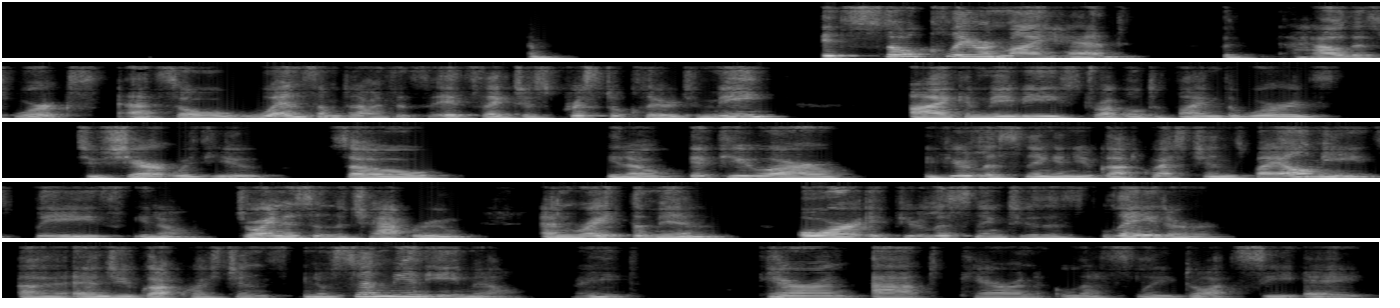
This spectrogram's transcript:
it's so clear in my head how this works. And so when sometimes it's, it's like just crystal clear to me, I can maybe struggle to find the words to share it with you. So, you know, if you are, if you're listening and you've got questions, by all means, please, you know, join us in the chat room and write them in. Or if you're listening to this later uh, and you've got questions, you know, send me an email, right? Karen at karenleslie.ca.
